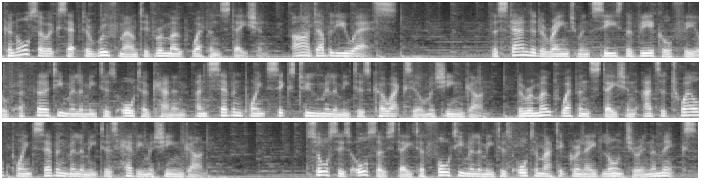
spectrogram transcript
can also accept a roof-mounted remote weapon station, RWS. The standard arrangement sees the vehicle field a 30mm autocannon and 7.62mm coaxial machine gun. The remote weapon station adds a 12.7mm heavy machine gun. Sources also state a 40mm automatic grenade launcher in the mix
